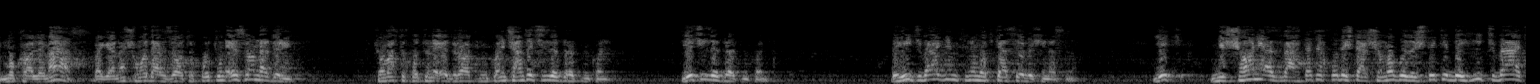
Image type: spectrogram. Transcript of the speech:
مکالمه است. وگرنه شما در ذات خودتون اسم ندارین. شما وقتی خودتون ادراک می‌کنین چند تا چیز ادراک می‌کنین؟ یه چیز ادراک می‌کنین. به هیچ وجه نمی‌تونه متکثر بشین اصلا. یک نشانی از وحدت خودش در شما گذاشته که به هیچ وجه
